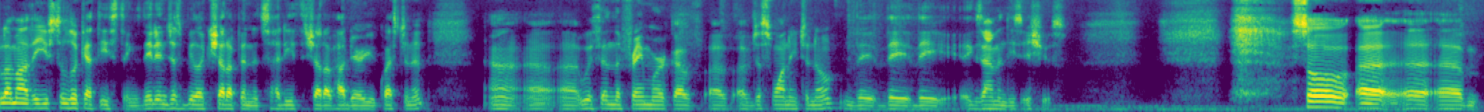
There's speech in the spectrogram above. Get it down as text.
ulama they used to look at these things. They didn't just be like, "Shut up!" and it's hadith. Shut up! How dare you question it? Uh, uh, uh, within the framework of, of, of just wanting to know, they they they examine these issues. So uh, uh, um,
